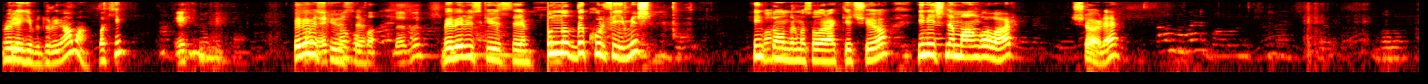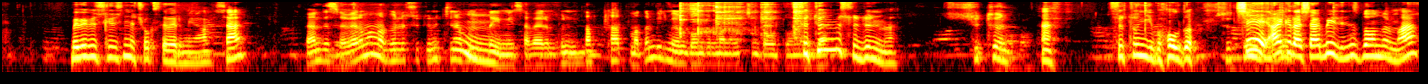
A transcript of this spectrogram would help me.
Öyle gibi duruyor ama bakayım. Ekmek ufağı. Bebe bisküvisi. Bebe. Bebe bisküvisi. Bunun adı da kulfiymiş. Hint Bak. dondurması olarak geçiyor. Yine içinde mango var. Şöyle. Bebe bisküvisini de çok severim ya. Sen? Ben de severim ama böyle sütün içine Hmm. severim. Bunu da tatmadım. Bilmiyorum dondurmanın içinde olduğunu. Sütün mü südün mü? Sütün. Heh. Sütun gibi oldu. Sütun şey gibi. arkadaşlar bildiğiniz dondurma.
